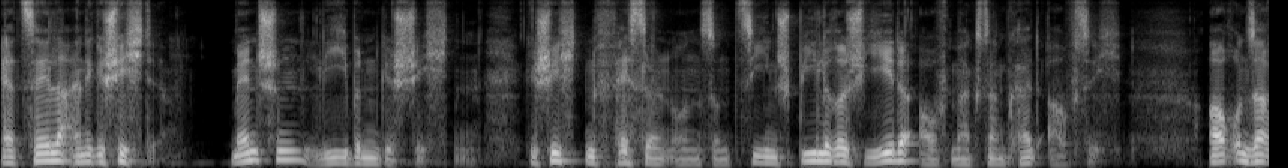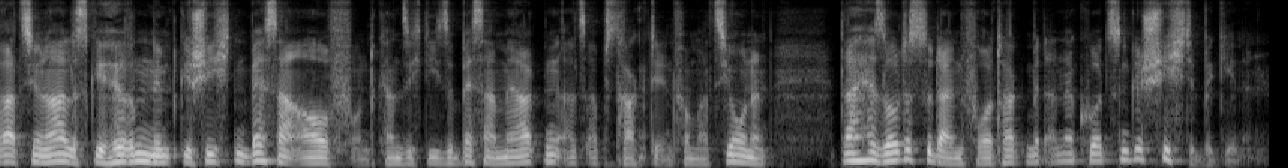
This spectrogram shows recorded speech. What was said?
Erzähle eine Geschichte. Menschen lieben Geschichten. Geschichten fesseln uns und ziehen spielerisch jede Aufmerksamkeit auf sich. Auch unser rationales Gehirn nimmt Geschichten besser auf und kann sich diese besser merken als abstrakte Informationen. Daher solltest du deinen Vortrag mit einer kurzen Geschichte beginnen.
